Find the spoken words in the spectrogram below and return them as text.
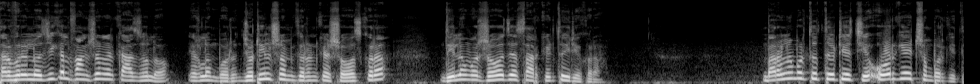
তারপরে লজিক্যাল ফাংশনের কাজ হলো, এক নম্বর, জটিল সমীকরণকে সহজ করা, দুই নম্বর, সহজে সার্কিট তৈরি করা। বারো নম্বর তথ্যটি হচ্ছে ওর গেট সম্পর্কিত।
